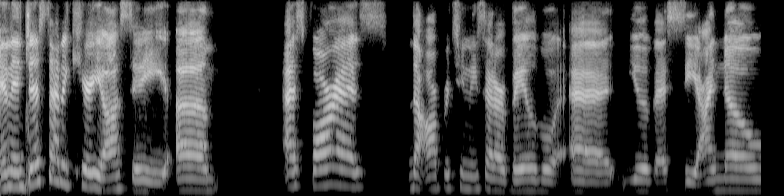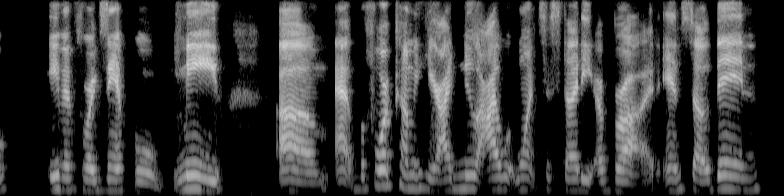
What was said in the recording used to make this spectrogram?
And then just out of curiosity, um, as far as the opportunities that are available at U of SC, I know even for example, me, um, at before coming here, I knew I would want to study abroad. And so then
